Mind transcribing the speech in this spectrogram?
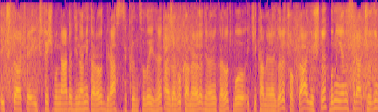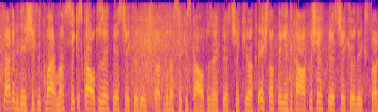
X4 ve X3 bunlarda dinamik aralık biraz sıkıntılıydı. Ancak bu kamerada dinamik aralık bu iki kameraya göre çok daha güçlü. Bunun yanı sıra çözünürlerde bir değişiklik var mı? 8K 30 FPS çekiyordu X4. Bu da 8K 30 FPS çekiyor. 5.7K 60 FPS çekiyordu X4.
